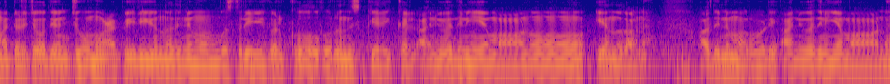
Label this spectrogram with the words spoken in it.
മറ്റൊരു ചോദ്യം ജുമുഅ പിരിയുന്നതിന് മുമ്പ് സ്ത്രീകൾക്ക് ലുഹുർ നിസ്കരിക്കൽ അനുവദനീയമാണോ എന്നതാണ്. അതിന് മറുപടി അനുവദനീയമാണ്.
